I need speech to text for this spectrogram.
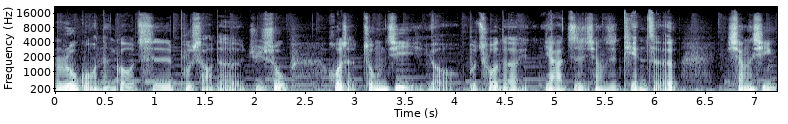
如果能够吃不少的局数，或者中继有不错的压制，像是田泽，相信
